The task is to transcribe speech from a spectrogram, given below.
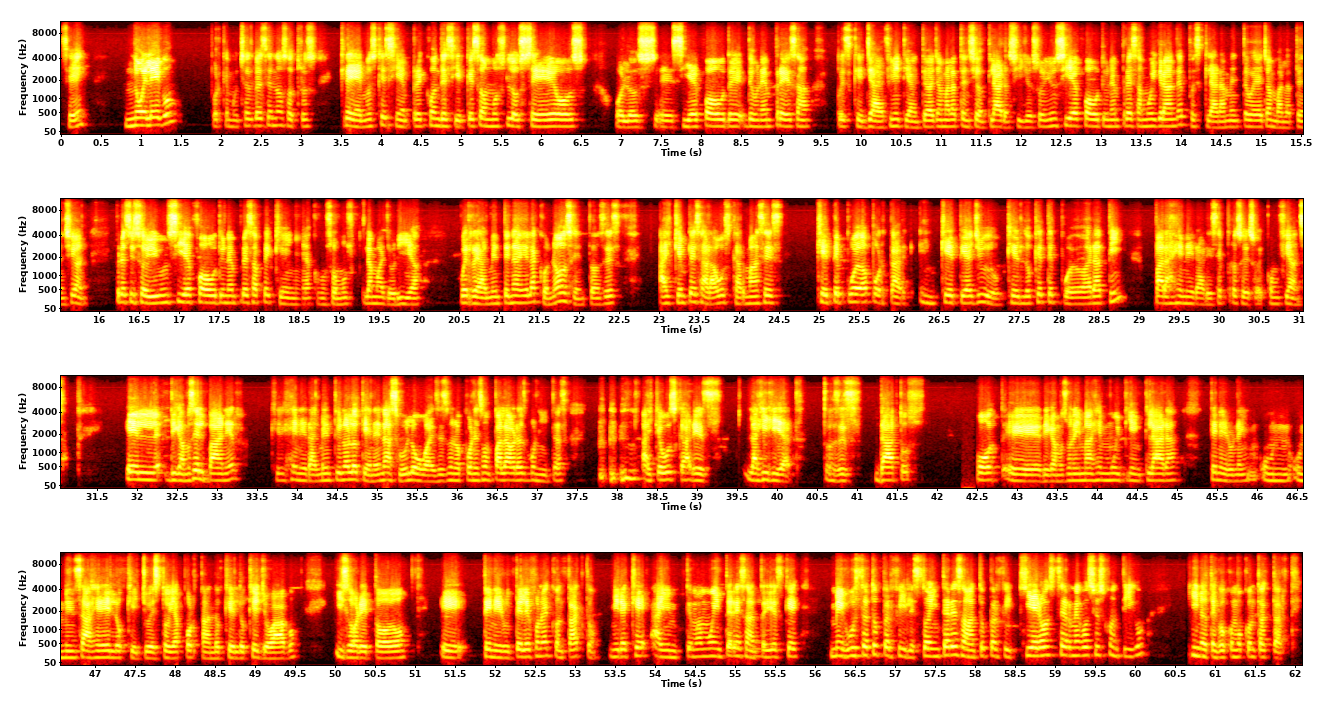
¿sí? No el ego, porque muchas veces nosotros creemos que siempre con decir que somos los CEOs o los eh, CFO de, una empresa, pues que ya definitivamente va a llamar la atención. Claro, si yo soy un CFO de una empresa muy grande, pues claramente voy a llamar la atención. Pero si soy un CFO de una empresa pequeña, como somos la mayoría, pues realmente nadie la conoce. Entonces, hay que empezar a buscar más es qué te puedo aportar, en qué te ayudo, qué es lo que te puedo dar a ti para generar ese proceso de confianza. El, digamos, el banner, que generalmente uno lo tiene en azul o a veces uno pone son palabras bonitas, hay que buscar es la agilidad. Entonces, datos o, eh, digamos, una imagen muy bien clara, tener un, un, mensaje de lo que yo estoy aportando, qué es lo que yo hago y sobre todo eh, tener un teléfono de contacto. Mire que hay un tema muy interesante y es que me gusta tu perfil, estoy interesado en tu perfil, quiero hacer negocios contigo y no tengo cómo contactarte.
